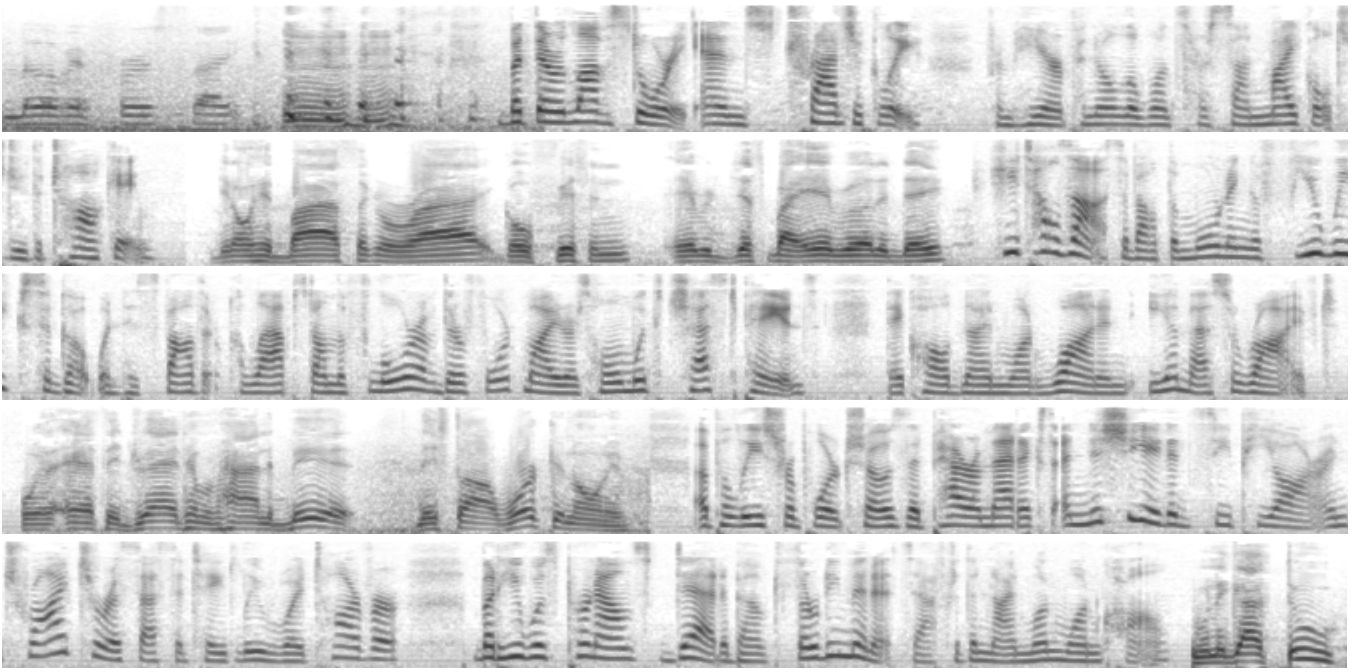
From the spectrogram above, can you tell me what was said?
love at first sight. Mm-hmm. but their love story ends tragically. From here, Panola wants her son Michael to do the talking. Get on his bicycle, ride, go fishing every just about every other day. He tells us about the morning a few weeks ago when his father collapsed on the floor of their Fort Myers home with chest pains. They called 911 and EMS arrived. Well, as they dragged him behind the bed, they started working on him. A police report shows that paramedics initiated CPR and tried to resuscitate Leroy Tarver, but he was pronounced dead about 30 minutes after the 911 call. When they got through,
